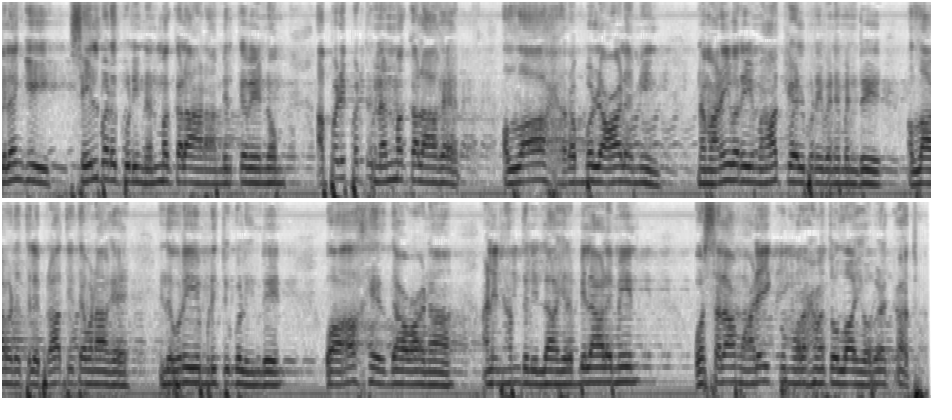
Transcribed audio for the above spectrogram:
விளங்கி செயல்படக்கூடிய நன்மக்களாக நாம் இருக்க வேண்டும். அப்படிப்பட்ட நன்மக்களாக அல்லாஹ் ரப்புல் ஆலமீன் நம் அனைவரையும் ஆக்கியல் புரிய வேண்டும் என்று அல்லாஹ்விடத்தில் பிரார்த்தித்தவனாக இந்த உரையை முடித்துக் கொள்கின்றேன். வாஹிர் தாவானா அனில் அஹமதுல்லாஹி ரபில் ஆலமீன். வசலாம் அலைக்கும் வரமத்துல்லாஹி வபரகாத்து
